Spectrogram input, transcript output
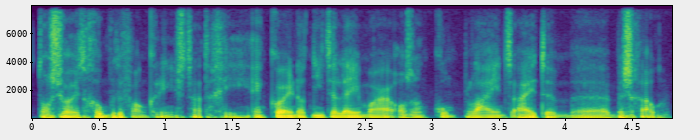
Dan zou je het gewoon moeten verankeren in je strategie. En kan je dat niet alleen maar als een compliance item beschouwen.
